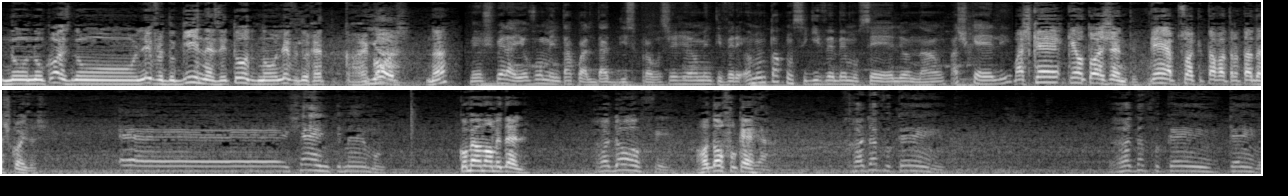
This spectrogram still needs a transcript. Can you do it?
no, no, coisa, no livro do Guinness e tudo, no livro do Re- Records, né? Meu, espera aí, eu vou aumentar a qualidade disso pra vocês realmente verem. Eu não tô a conseguir ver mesmo se é ele ou não. Acho que é ele. Mas quem, quem é o teu agente? Quem é a pessoa que estava a tratar das coisas? É. Gente mesmo. Como é o nome dele? Rodolfo. Rodolfo? Yeah. Rodolfo quem? Rodolfo quem? Quem?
